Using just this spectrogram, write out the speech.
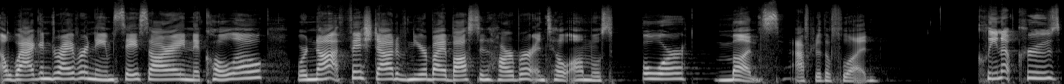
a wagon driver named Cesare Nicolo, were not fished out of nearby Boston Harbor until almost four months after the flood. Cleanup crews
